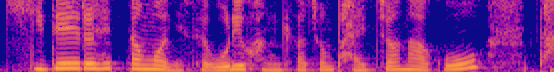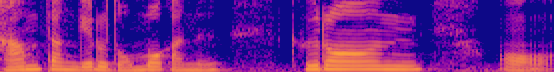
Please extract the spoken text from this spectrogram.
기대를 했던 건 있어요. 우리 관계가 좀 발전하고 다음 단계로 넘어가는 그런 어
